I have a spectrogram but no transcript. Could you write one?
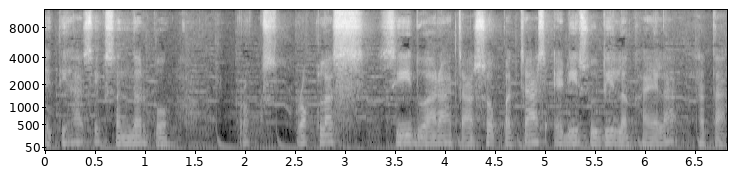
ઐતિહાસિક સંદર્ભો પ્રોક્લસ સી દ્વારા ચારસો પચાસ એડી સુધી લખાયેલા હતા.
